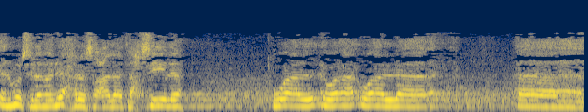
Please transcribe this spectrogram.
المسلم أن يحرص على تحصيله وألا آه،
